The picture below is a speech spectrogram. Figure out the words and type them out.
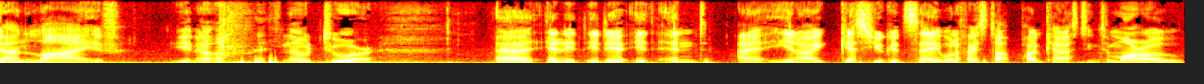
done live, you know, no tour. Uh, and it, it, it, and I, you know, I guess you could say, well, if I stop podcasting tomorrow,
